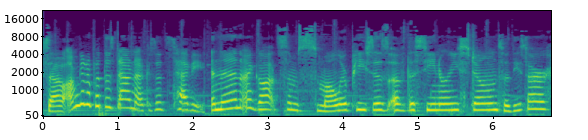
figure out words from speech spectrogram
So I'm gonna put this down now because it's heavy. And then I got some smaller pieces of the scenery stone. So these are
